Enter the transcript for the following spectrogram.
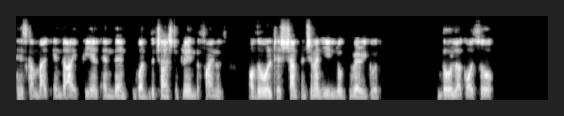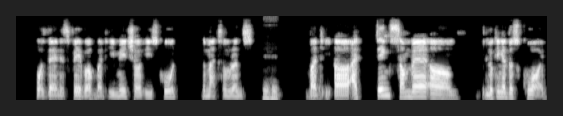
his comeback in the IPL and then got the chance to play in the finals of the World Test Championship, and he looked very good. Though luck also was there in his favor, but he made sure he scored the maximum runs. Mm-hmm. But uh, I think somewhere, um, looking at the squad,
